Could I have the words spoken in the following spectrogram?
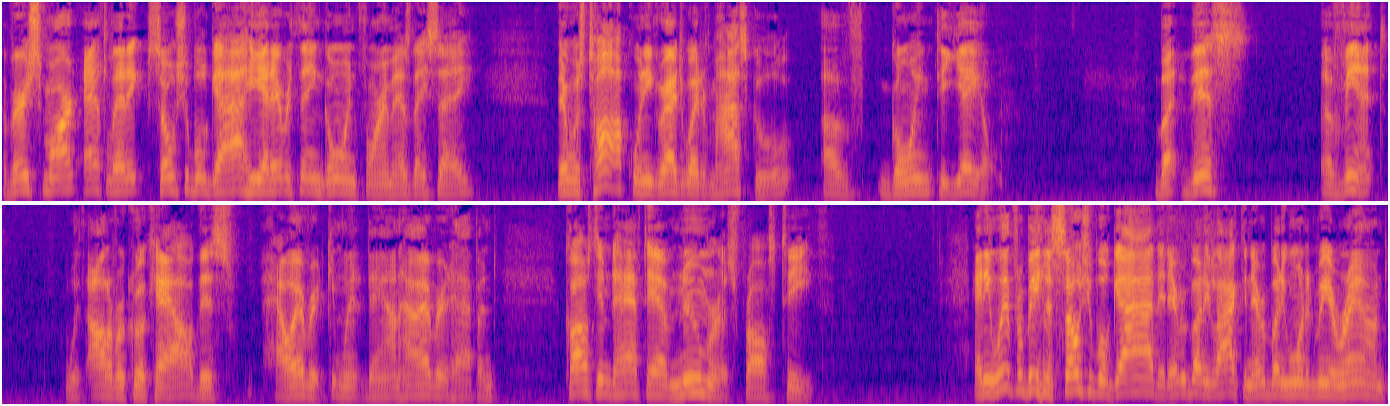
a very smart, athletic, sociable guy. He had everything going for him, as they say. There was talk when he graduated from high school of going to Yale. But this event with Oliver Crook Haugh, this, however it went down, however it happened, caused him to have to have numerous false teeth. And he went from being a sociable guy that everybody liked and everybody wanted to be around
